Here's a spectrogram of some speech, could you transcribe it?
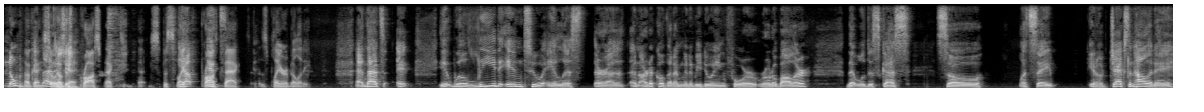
nope. Okay, so it's Okay. just prospect, uh, specific Yep, prospect as player ability. and that's it it will lead into a list or a, an article that i'm going to be doing for rotoballer that will discuss so let's say you know jackson holliday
